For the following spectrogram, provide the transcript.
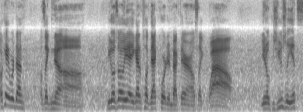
Okay, we're done. I was like, nah. He goes, oh yeah, you got to plug that cord in back there. And I was like, wow. You know, because usually it's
